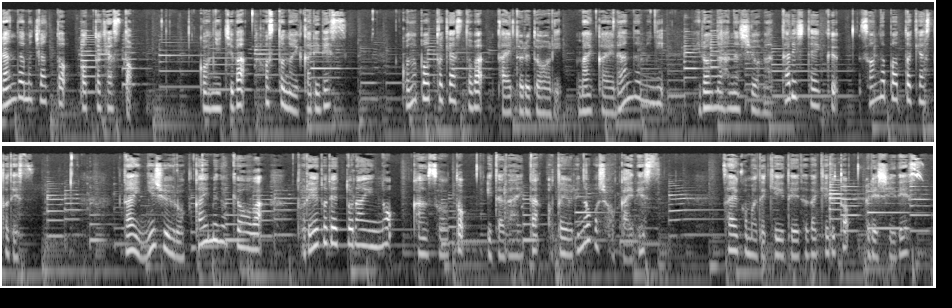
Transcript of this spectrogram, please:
ランダムチャットポッドキャスト。こんにちはホストのゆかりです。このポッドキャストはタイトル通り毎回ランダムにいろんな話をまったりしていくそんなポッドキャストです。第26回目の今日はトレードデッドラインの感想といただいたお便りのご紹介です。最後まで聞いていただけると嬉しいです。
